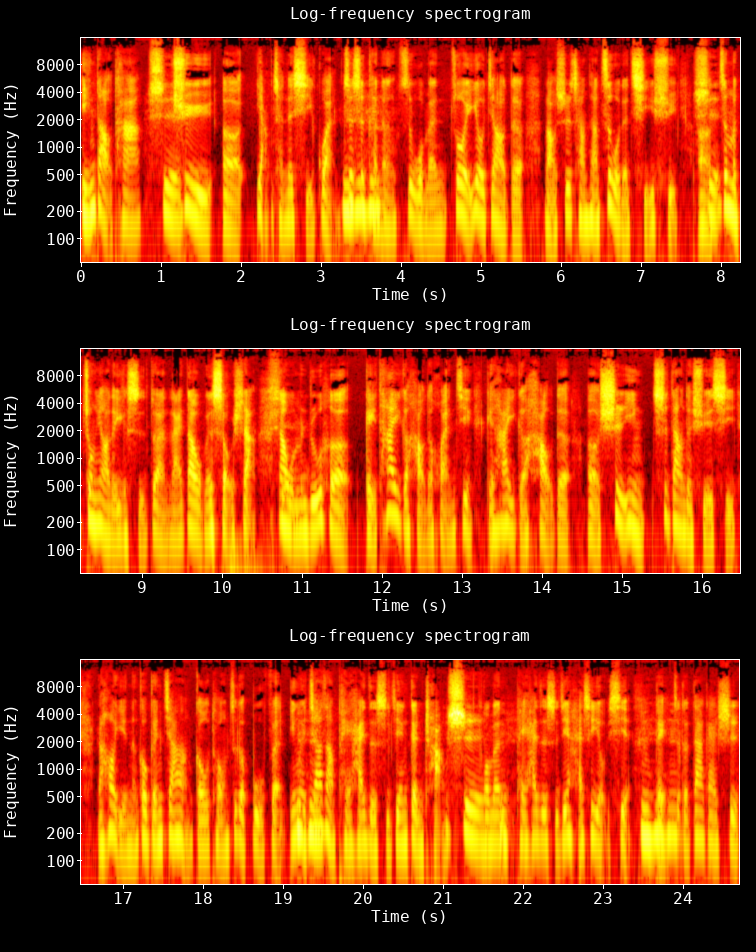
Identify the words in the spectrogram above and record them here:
引导他是去呃养成的习惯，这是可能是我们作为幼教的老师常常自我的期许。是这么重要的一个时段来到我们手上，那我们如何给他一个好的环境，给他一个好的呃适应、适当的学习，然后也能够跟家长沟通这个部分，因为家长陪孩子时间更长，是我们陪孩子时间还是有限。对，这个大概是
